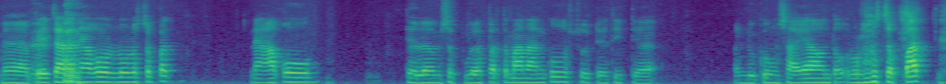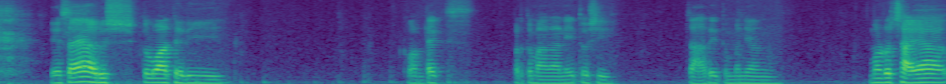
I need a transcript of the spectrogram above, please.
Nah piye caranya aku lulus cepat nah aku dalam sebuah pertemananku sudah tidak mendukung saya untuk lulus cepat ya saya harus keluar dari konteks pertemanan itu sih cari temen yang menurut saya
